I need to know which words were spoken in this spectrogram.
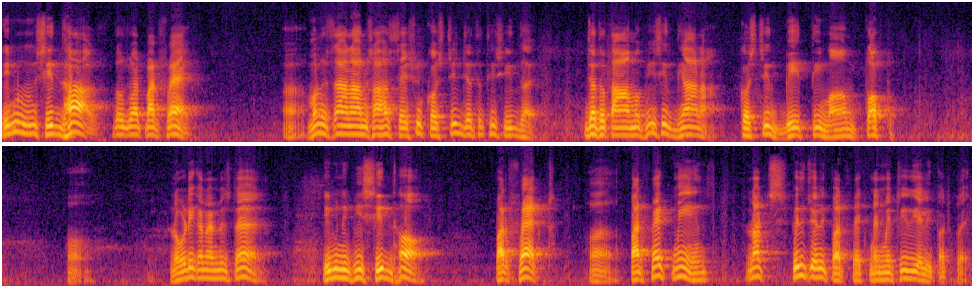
Even siddha, those who are perfect, मनुष्याणाम सहस्रेशु कश्चित जतति सिद्ध है जतताम भी कश्चित बेती माम तत्व nobody can understand even if he. सिद्ध perfect perfect means not spiritually perfect man materially perfect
